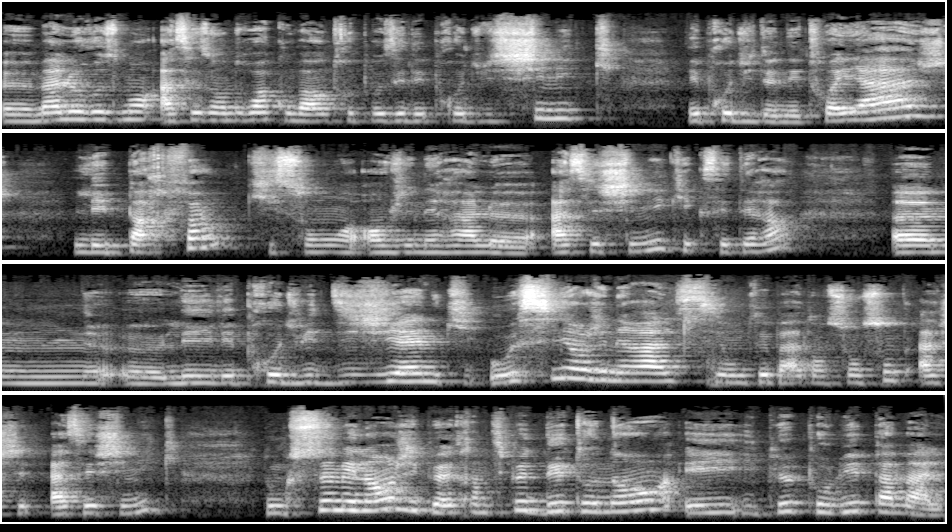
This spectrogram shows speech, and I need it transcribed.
malheureusement à ces endroits qu'on va entreposer des produits chimiques, les produits de nettoyage, les parfums qui sont en général assez chimiques, etc. les, produits d'hygiène qui aussi en général, si on ne fait pas attention, sont assez chimiques. Donc ce mélange, il peut être un petit peu détonnant et il peut polluer pas mal.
